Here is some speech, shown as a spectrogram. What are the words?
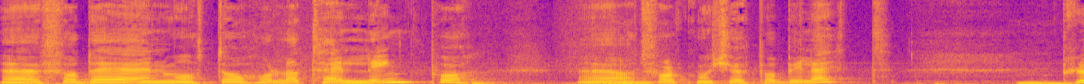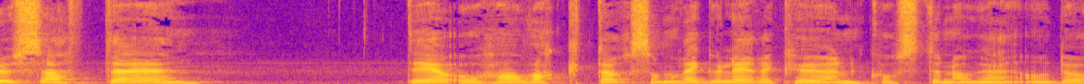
Eh, for det er en måte å holde telling på, uh, at folk må kjøpe billett. Pluss at det å ha vakter som regulerer køen, koster noe, og da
